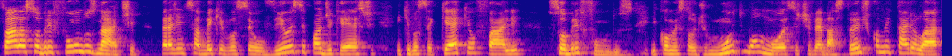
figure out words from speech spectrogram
Fala sobre fundos, Nath, para a gente saber que você ouviu esse podcast e que você quer que eu fale sobre fundos. E como estou de muito bom humor, se tiver bastante comentário lá,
